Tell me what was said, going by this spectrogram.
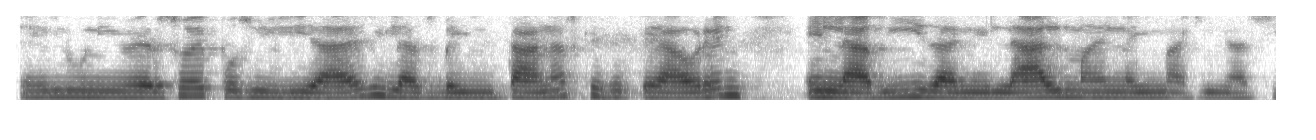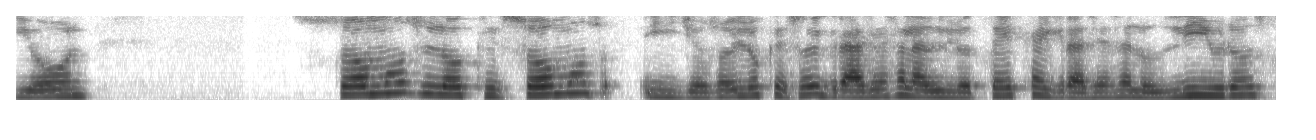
el universo de posibilidades y las ventanas que se te abren en la vida, en el alma, en la imaginación. Somos lo que somos y yo soy lo que soy gracias a la biblioteca y gracias a los libros.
